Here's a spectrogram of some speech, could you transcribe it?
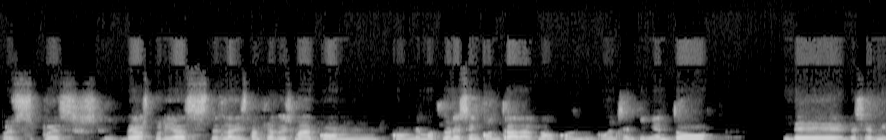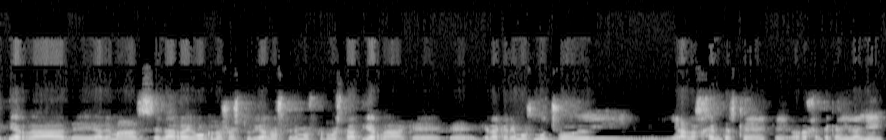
Pues, pues veo Asturias desde la distancia, Luisma, con, con emociones encontradas, ¿no? con, con el sentimiento de, de, ser mi tierra, de además el arraigo que los asturianos tenemos por nuestra tierra, que, que, la queremos mucho y, a las gentes que, a la gente que vive allí.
